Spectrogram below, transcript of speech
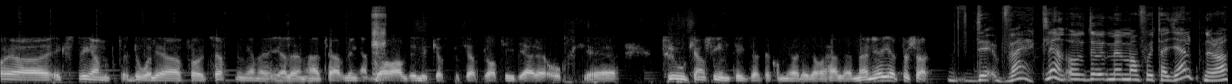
har jag extremt dåliga förutsättningar när det gäller den här tävlingen. Jag har aldrig lyckats speciellt bra tidigare och eh, tror kanske inte riktigt att jag kommer göra det idag heller. Men jag ger ett försök. Det, verkligen, och då, men man får ju ta hjälp nu då.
